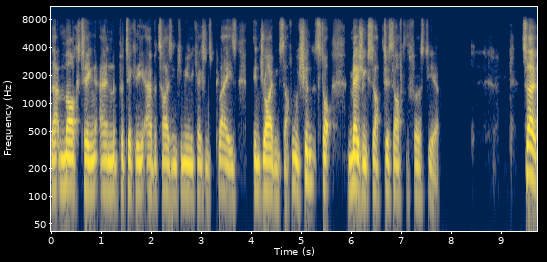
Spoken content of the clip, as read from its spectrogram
that marketing and particularly advertising communications plays in driving stuff. And we shouldn't stop measuring stuff just after the first year. So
